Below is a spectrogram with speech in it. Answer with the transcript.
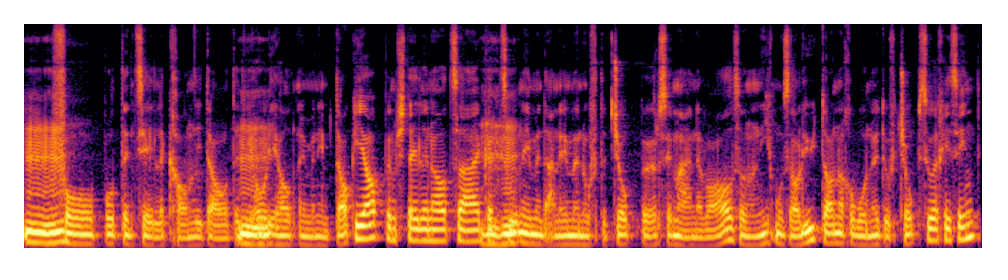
mhm. von potenziellen Kandidaten. Die mhm. hole ich halt nicht mehr im Tagi ab, im Stellenanzeigen, mhm. zunehmend auch nicht mehr auf der Jobbörse meiner Wahl, sondern ich muss an Leute ankommen, die nicht auf Jobsuche sind,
